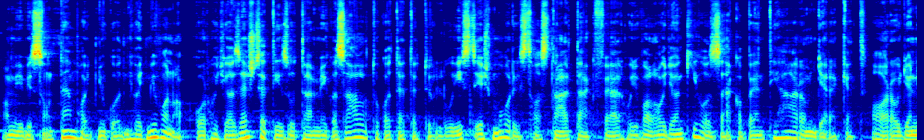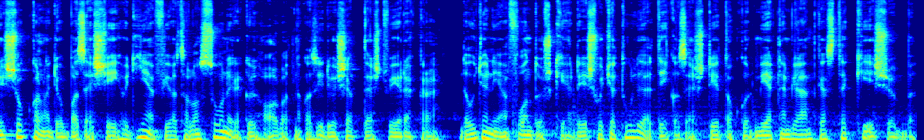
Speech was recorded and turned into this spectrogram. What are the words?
Ami viszont nem hagy nyugodni, hogy mi van akkor, hogyha az este tíz után még az állatokat etető Louis-t és Morris használták fel, hogy valahogyan kihozzák a benti három gyereket. Arra ugyanis sokkal nagyobb az esély, hogy ilyen fiatalon szó nélkül hallgatnak az idősebb testvérekre. De ugyanilyen fontos kérdés, hogyha túlélték az estét, akkor miért nem jelentkeztek később?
